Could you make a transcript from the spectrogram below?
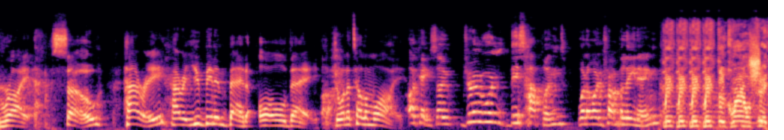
Right, so, Harry, Harry, you've been in bed all day. Do you want to tell them why? Okay, so do you remember when this happened when I went trampolining? Make, make, make, make the ground shake.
